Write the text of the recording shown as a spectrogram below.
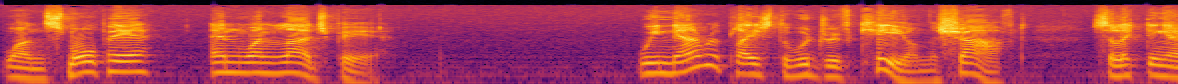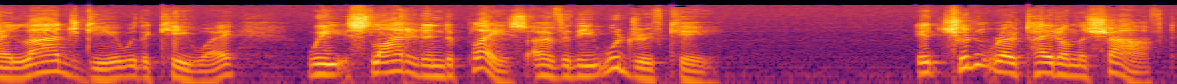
one small pair and one large pair. We now replace the Woodruff key on the shaft. Selecting a large gear with a keyway, we slide it into place over the Woodruff key. It shouldn't rotate on the shaft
